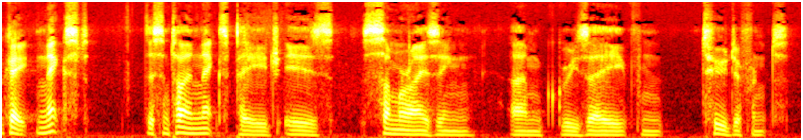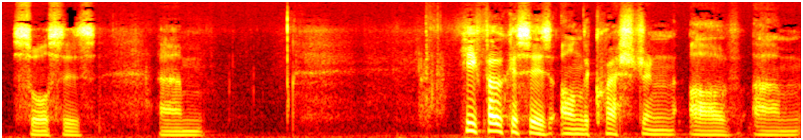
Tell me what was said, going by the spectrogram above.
Okay, next, this entire next page is summarizing um, Grisez from two different sources. Um, he focuses on the question of um,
